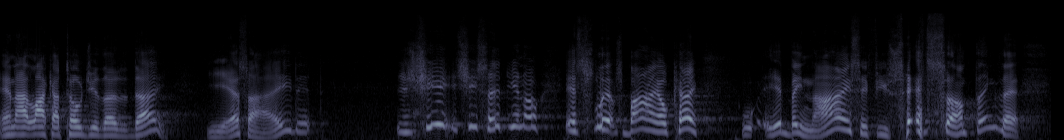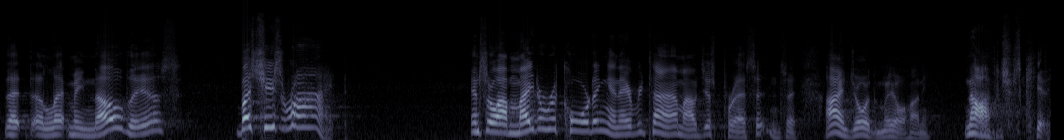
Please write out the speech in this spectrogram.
And I, like I told you the other day, yes, I ate it. She, she said, You know, it slips by, okay. It'd be nice if you said something that, that uh, let me know this. But she's right. And so I made a recording, and every time I'll just press it and say, I enjoyed the meal, honey. No, I'm just kidding.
